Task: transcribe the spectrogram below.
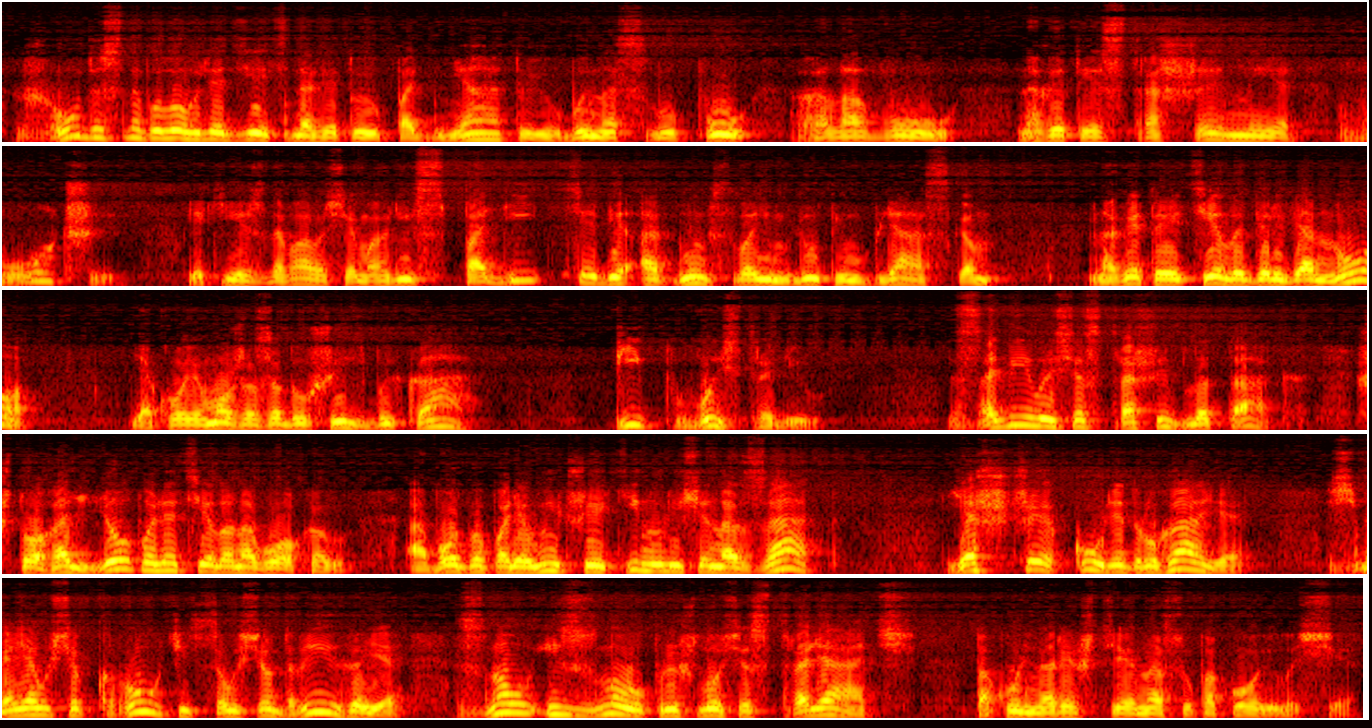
Жудасна было глядзець на гэтую паднятую бы на слупу галаву, на гэтыя страшэнныя вочы, якія, здавалася, маглі спаліць цябе адным сваім лютым бляскам, на гэтае цело дервяно, якое можа задушыць быка. Піп выстраліў. Забілася страшыдла так, што галлё паляцела навокал, абодва паляўнічыя кінуліся назад. Яшчэ куля другая, змяя ўсё круціцца, ўсё дрыгае, зноў і зноў прыйшлося страляць, пакуль нарэшце яна супакоілася.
